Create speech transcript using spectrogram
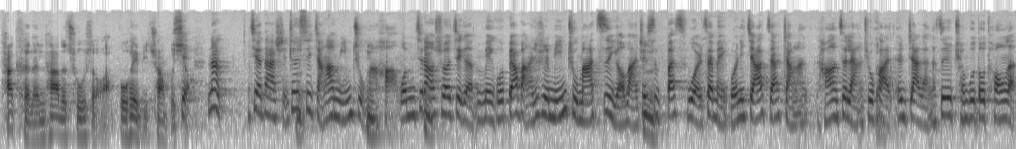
他可能他的出手啊不会比川普小。那。介大使就是讲到民主嘛，哈，我们知道说这个美国标榜的就是民主嘛、自由嘛，就是 buzzword，在美国你只要只要讲了，好像这两句话，呃，这两个字就全部都通了。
